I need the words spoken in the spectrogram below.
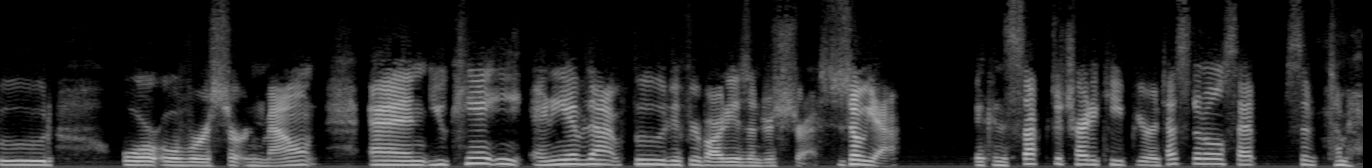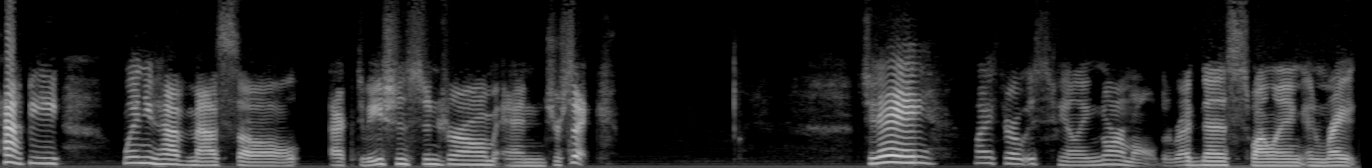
food or over a certain amount. And you can't eat any of that food if your body is under stress. So, yeah, it can suck to try to keep your intestinal symptom happy when you have mast cell activation syndrome and you're sick. Today, my throat is feeling normal. The redness, swelling, and right,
